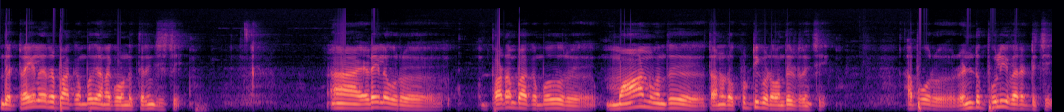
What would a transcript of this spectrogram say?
இந்த ட்ரெய்லரை பார்க்கும்போது எனக்கு ஒன்று தெரிஞ்சிச்சு. இடையில ஒரு படம் பார்க்கும்போது ஒரு மான் வந்து தன்னோட குட்டி கூட வந்துகிட்டு இருந்துச்சு. அப்போ ஒரு ரெண்டு புலி விரட்டுச்சு.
